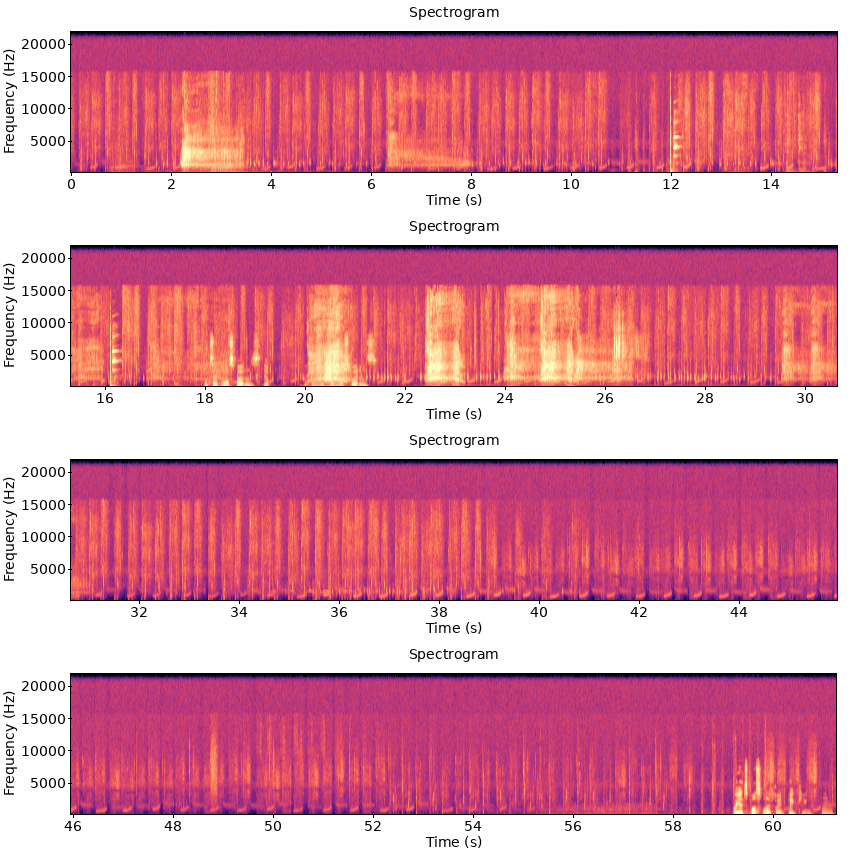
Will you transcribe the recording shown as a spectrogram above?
Looks like more spiders. Yep. Definitely some more spiders. Yeah, it's possible I find Pig King. Hmm.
